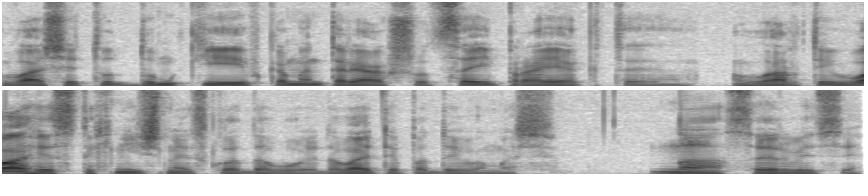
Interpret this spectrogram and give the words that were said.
ваші тут думки в коментарях, що цей проєкт е, вартий уваги з технічної складової. Давайте подивимось на сервісі.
